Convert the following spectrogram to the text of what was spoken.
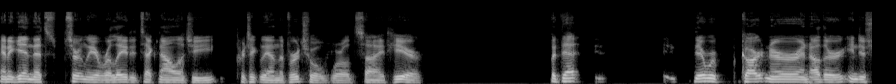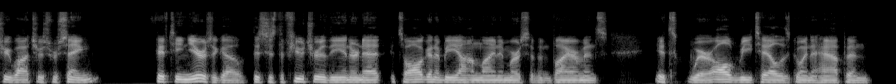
And again, that's certainly a related technology, particularly on the virtual world side here. But that there were Gartner and other industry watchers were saying 15 years ago, this is the future of the internet. It's all going to be online immersive environments. It's where all retail is going to happen.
